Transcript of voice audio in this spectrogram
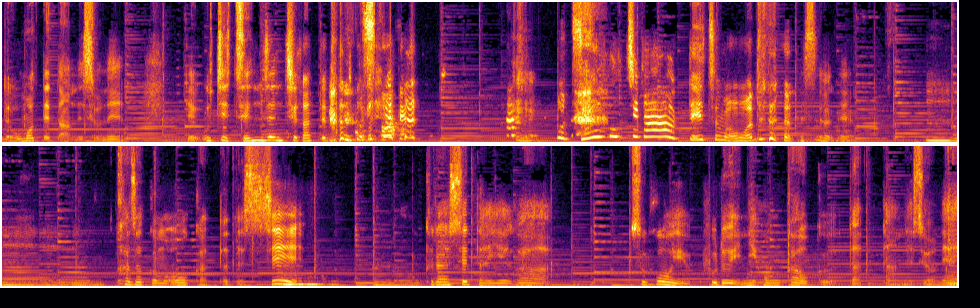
て思ってたんですよね。でうち全然違ってたので もう全然違うっていつも思ってたんですよね。うん家族も多かったですし、うん、暮らしてた家がすごい古い日本家屋だったんですよね。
